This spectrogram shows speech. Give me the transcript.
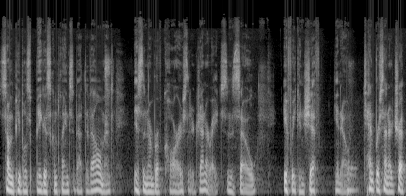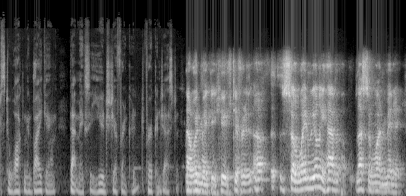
some of people's biggest complaints about development is the number of cars that it generates. And so, if we can shift, you know, 10% of trips to walking and biking, that makes a huge difference for congestion. That would make a huge difference. Uh, so, Wayne, we only have less than one minute.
